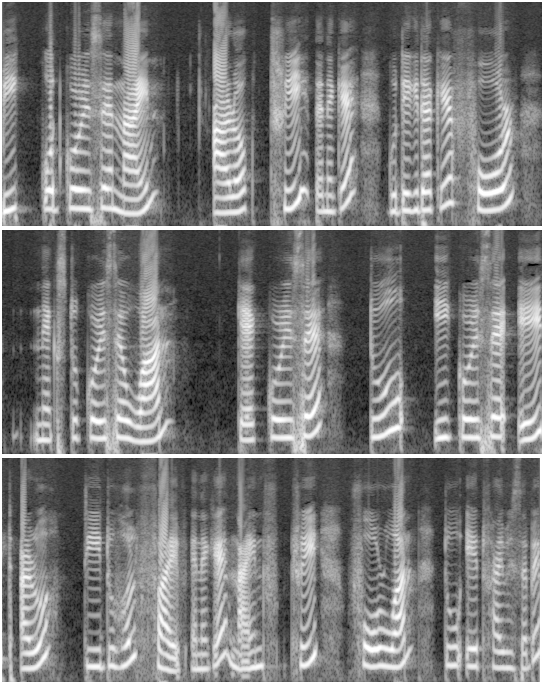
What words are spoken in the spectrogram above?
বিক ক'ড কৰিছে নাইন আৰক থ্ৰী তেনেকৈ গোটেইকেইটাকে ফ'ৰ নেক্সটটোক কৰিছে ওৱান কেক কৰিছে টু ই কৰিছে এইট আৰু টিটো হ'ল ফাইভ এনেকৈ nine three four one two eight five হিচাপে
